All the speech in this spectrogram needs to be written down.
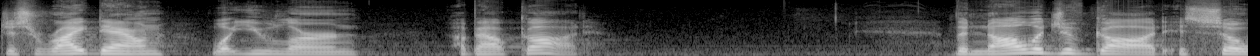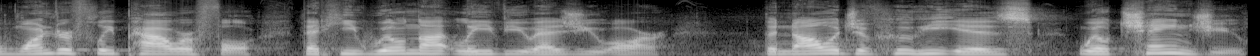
Just write down what you learn about God. The knowledge of God is so wonderfully powerful that He will not leave you as you are. The knowledge of who He is will change you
